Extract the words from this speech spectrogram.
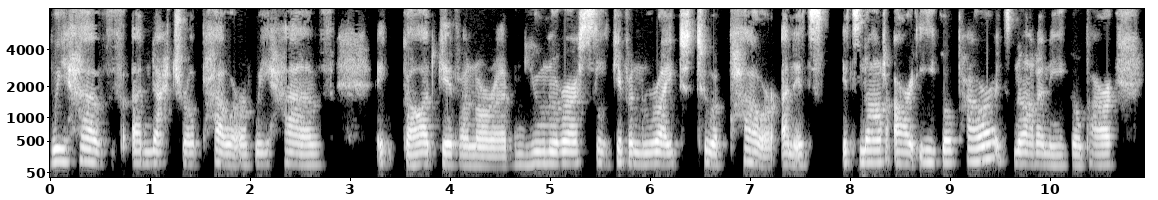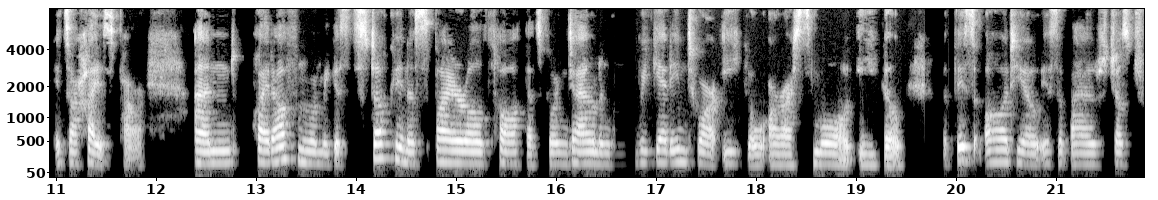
we have a natural power. We have a God given or a universal given right to a power. And it's, it's not our ego power, it's not an ego power, it's our highest power. And quite often, when we get stuck in a spiral thought that's going down, and we get into our ego or our small ego. But this audio is about just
